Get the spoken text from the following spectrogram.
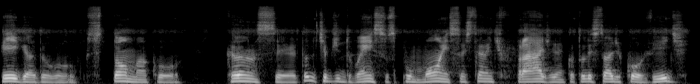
fígado, estômago, câncer, todo tipo de doenças, os pulmões são extremamente frágeis, né? com toda a história de Covid,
